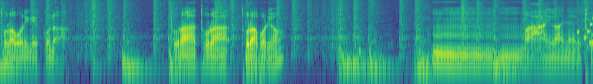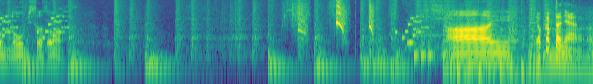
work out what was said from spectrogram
돌아버리겠구나. 돌아 돌아 돌아버려? 음, 아 이거 아니야. 이거 돈 너무 비싸서. 아이 역겹다냥. 어.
